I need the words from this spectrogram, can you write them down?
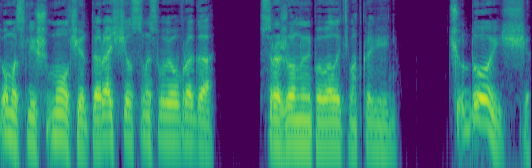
Томас лишь молча таращился на своего врага, сраженный наповал этим откровением. Чудовище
